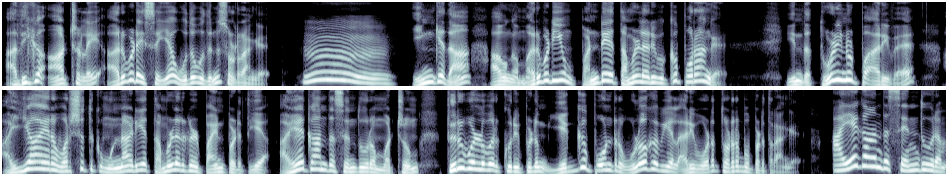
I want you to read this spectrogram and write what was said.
அதிக ஆற்றலை அறுவடை செய்ய உதவுதுன்னு சொல்றாங்க. இங்கதான் அவங்க மறுபடியும் பண்டைய தமிழ் அறிவுக்கு போறாங்க. இந்த தொழில்நுட்ப அறிவை ஐயாயிரம் வருஷத்துக்கு முன்னாடியே தமிழர்கள் பயன்படுத்திய அயகாந்த செந்தூரம் மற்றும் திருவள்ளுவர் குறிப்பிடும் எஃகு போன்ற உலோகவியல் அறிவோட தொடர்பு படுத்துறாங்க. அயகாந்த செந்தூரம்.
